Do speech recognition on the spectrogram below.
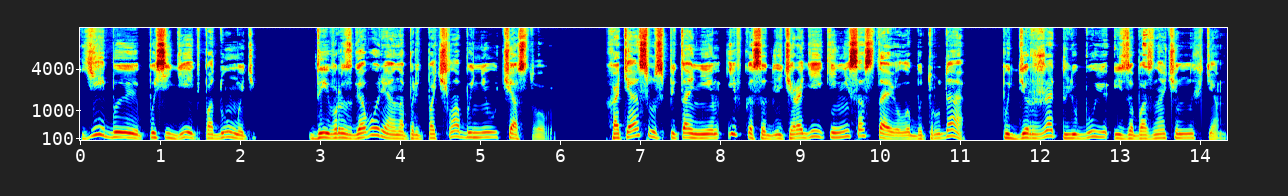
Ей бы посидеть, подумать, да и в разговоре она предпочла бы не участвовать. Хотя с воспитанием Ивкаса для чародейки не составило бы труда поддержать любую из обозначенных тем.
